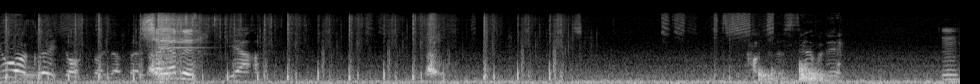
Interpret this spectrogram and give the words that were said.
You are great, fald. Sagde jeg det? Ja. Kom så stille på det. Mm.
